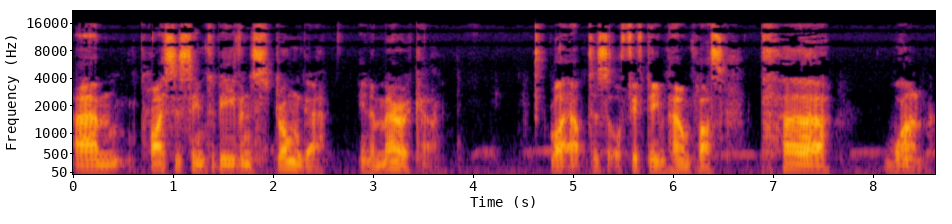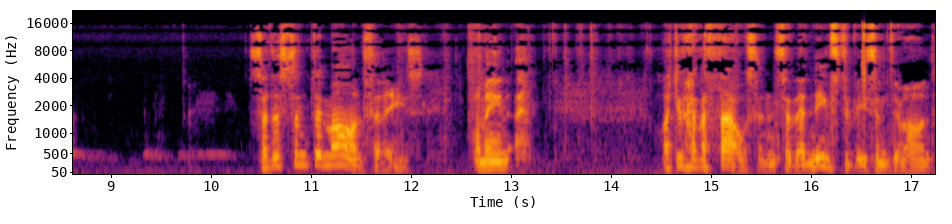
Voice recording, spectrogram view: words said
Um, prices seem to be even stronger in America, right up to sort of £15 plus per one. So there's some demand for these. I mean, I do have a thousand, so there needs to be some demand.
